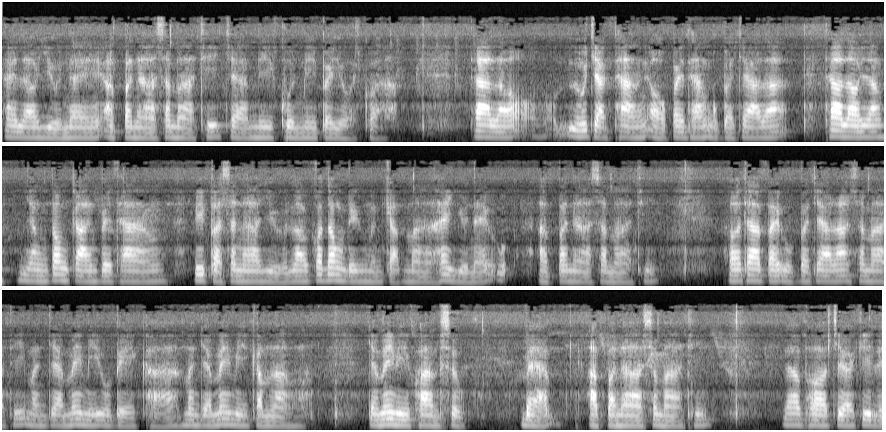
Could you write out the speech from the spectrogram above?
ให้เราอยู่ในอัปปนาสมาธิจะมีคุณมีประโยชน์กว่า ถ้าเรารู้จักทางออกไปทางอุปจาระ ถ้าเรายังยังต้องการไปทางวิปัสสนาอยู่ เราก็ต้องดึงมันกลับมาให้อยู่ในอัปปนาสมาธิ เพราะถ้าไปอุปจารสมาธิมันจะไม่มีอุเบกขา มันจะไม่มีกำลัง จะไม่มีความสุขแบบอัปปนาสมาธิ แล้วพอเจอกิเล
